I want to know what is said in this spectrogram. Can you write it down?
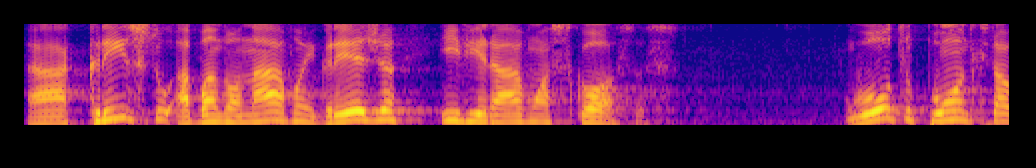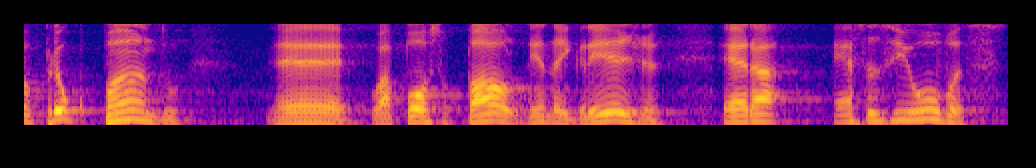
a Cristo, abandonavam a igreja e viravam as costas. O outro ponto que estava preocupando é, o apóstolo Paulo dentro da igreja era essas viúvas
